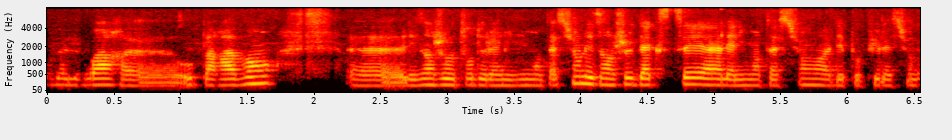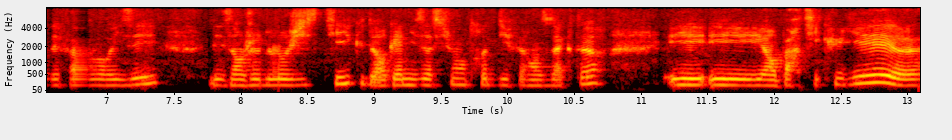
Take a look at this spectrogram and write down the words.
pouvait le voir euh, auparavant les enjeux autour de l'alimentation, les enjeux d'accès à l'alimentation des populations défavorisées, les enjeux de logistique, d'organisation entre différents acteurs, et, en particulier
